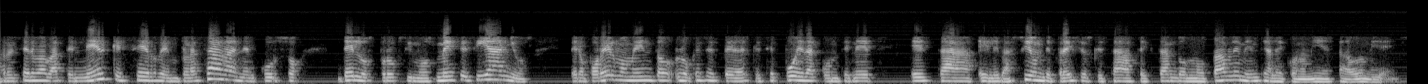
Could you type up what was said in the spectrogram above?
reserva va a tener que ser reemplazada en el curso de los próximos meses y años, pero por el momento lo que se espera es que se pueda contener esta elevación de precios que está afectando notablemente a la economía estadounidense.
